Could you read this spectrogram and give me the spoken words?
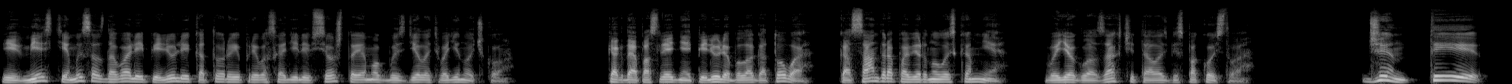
и вместе мы создавали пилюли, которые превосходили все, что я мог бы сделать в одиночку. Когда последняя пилюля была готова, Кассандра повернулась ко мне. В ее глазах читалось беспокойство. «Джин, ты...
